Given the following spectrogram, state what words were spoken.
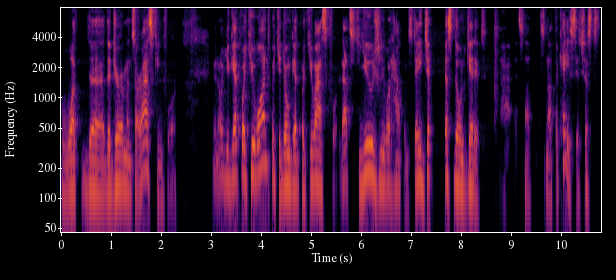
what the the Germans are asking for. You know, you get what you want, but you don't get what you ask for. That's usually what happens. They just don't get it. Ah, it's not it's not the case. It's just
